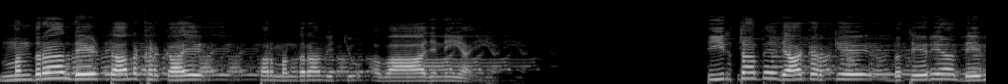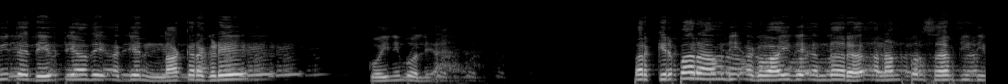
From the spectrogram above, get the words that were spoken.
ਮੰਦਰਾਂ ਦੇ ਟਲ ਖੜਕਾਏ, ਪਰ ਮੰਦਰਾਂ ਵਿੱਚੋਂ ਆਵਾਜ਼ ਨਹੀਂ ਆਈ। ਤੀਰਥਾਂ ਤੇ ਜਾ ਕਰਕੇ ਬਥੇਰਿਆਂ ਦੇਵੀ ਤੇ ਦੇਵਤਿਆਂ ਦੇ ਅੱਗੇ ਨੱਕ ਰਗੜੇ, ਕੋਈ ਨਹੀਂ ਬੋਲਿਆ। ਪਰ ਕਿਰਪਾ ਰਾਮ ਦੀ ਅਗਵਾਈ ਦੇ ਅੰਦਰ ਅਨੰਦਪੁਰ ਸਾਹਿਬ ਜੀ ਦੀ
